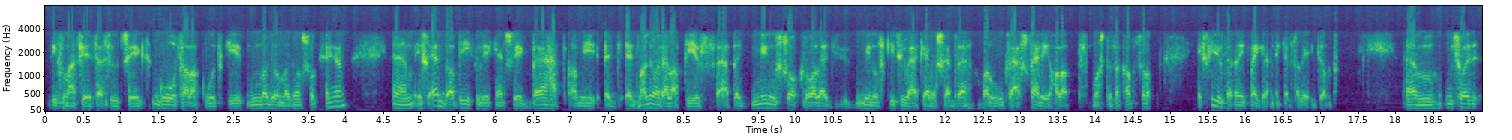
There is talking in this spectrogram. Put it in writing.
diplomáciai feszültség, gót alakult ki nagyon-nagyon sok helyen, és ebbe a békülékenységbe, hát ami egy, egy nagyon relatív, tehát egy mínusz sokról egy mínusz kicsivel kevesebbre való ugrás felé haladt most ez a kapcsolat, és hirtelen itt megjelenik ez a léggömb. Um, úgyhogy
